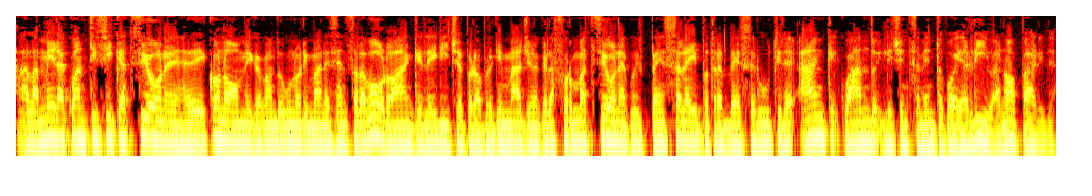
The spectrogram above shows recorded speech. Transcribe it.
alla, mera quantificazione economica quando uno rimane senza lavoro, anche lei dice però, perché immagino che la formazione a cui pensa lei potrebbe essere utile anche quando il licenziamento poi arriva, no Paride?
